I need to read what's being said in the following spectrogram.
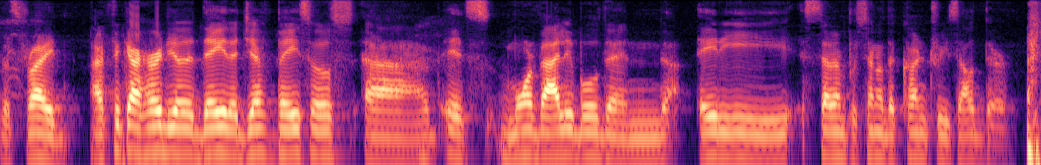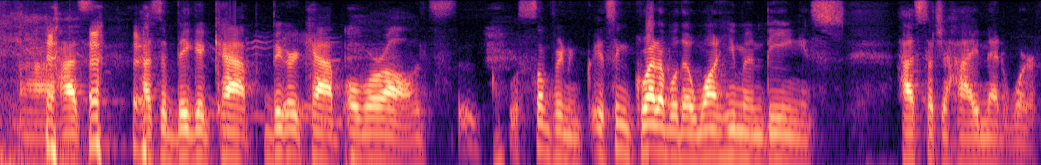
That's right. I think I heard the other day that Jeff Bezos uh, it's more valuable than 87% of the countries out there. Uh, has has a bigger cap, bigger cap overall. It's something. It's incredible that one human being is has such a high net worth.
